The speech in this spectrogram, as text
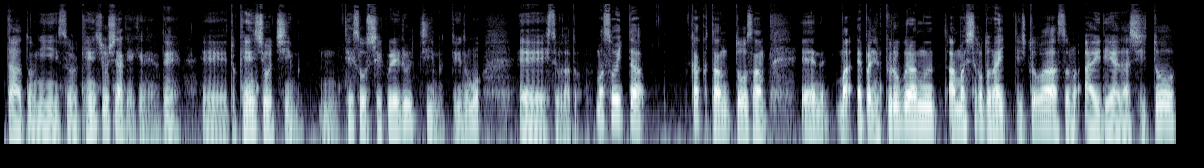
た後にそれを検証しなきゃいけないので、え、ー、と、検証チーム、うん、テストしてくれるチームっていうのも、えー、必要だと。まあ、そういった各担当さん、えー、まあ、やっぱり、ね、プログラムあんましたことないっていう人は、そのアイデア出しと、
